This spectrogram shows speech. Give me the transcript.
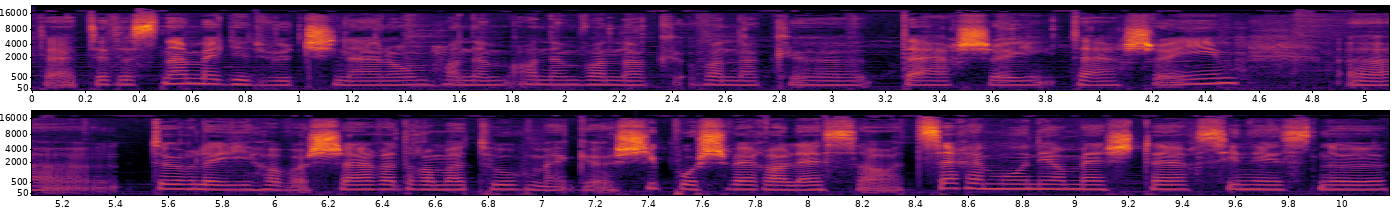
tehát ezt nem egyedül csinálom, hanem, hanem vannak, vannak társai, társaim, Törlei Havasára dramaturg, meg Sipos Vera lesz a ceremóniamester, színésznő,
